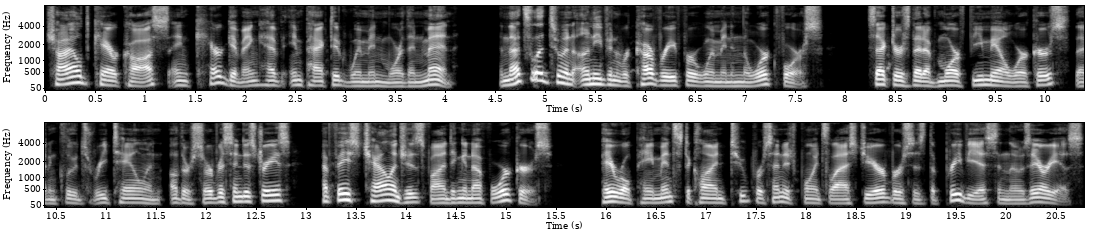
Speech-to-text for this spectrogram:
child care costs and caregiving have impacted women more than men. And that's led to an uneven recovery for women in the workforce. Sectors that have more female workers, that includes retail and other service industries, have faced challenges finding enough workers. Payroll payments declined 2 percentage points last year versus the previous in those areas.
